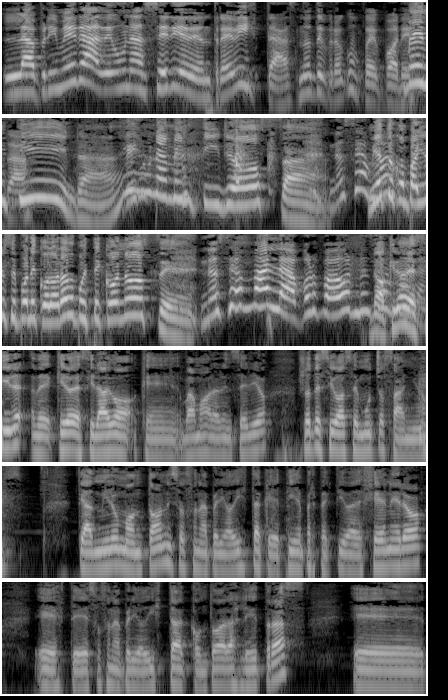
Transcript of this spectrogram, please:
la primera de una serie de entrevistas. No te preocupes por eso. Mentira. Es una mentirosa. No seas Mira, mal- tu compañero se pone colorado pues te conoce. No seas mala, por favor, no seas No, quiero mala. decir, de- quiero decir algo que vamos a hablar en serio. Yo te sigo hace muchos años. Te admiro un montón y sos una periodista que tiene perspectiva de género. Este, sos una periodista con todas las letras. Eh,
